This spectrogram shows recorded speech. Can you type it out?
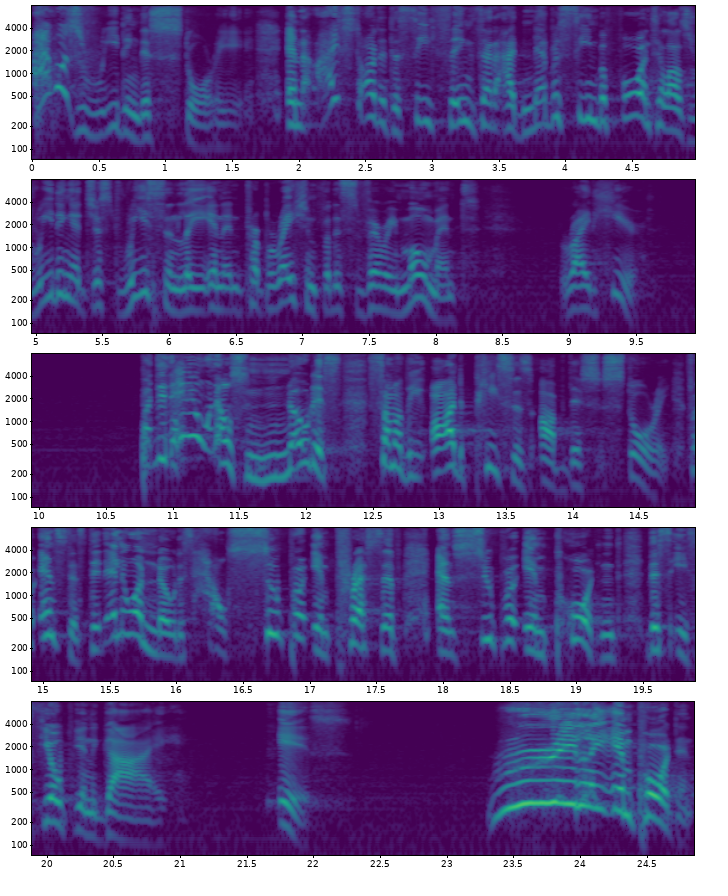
I was reading this story and I started to see things that I'd never seen before until I was reading it just recently and in preparation for this very moment right here. But did anyone else notice some of the odd pieces of this story? For instance, did anyone notice how super impressive and super important this Ethiopian guy is? Really important.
